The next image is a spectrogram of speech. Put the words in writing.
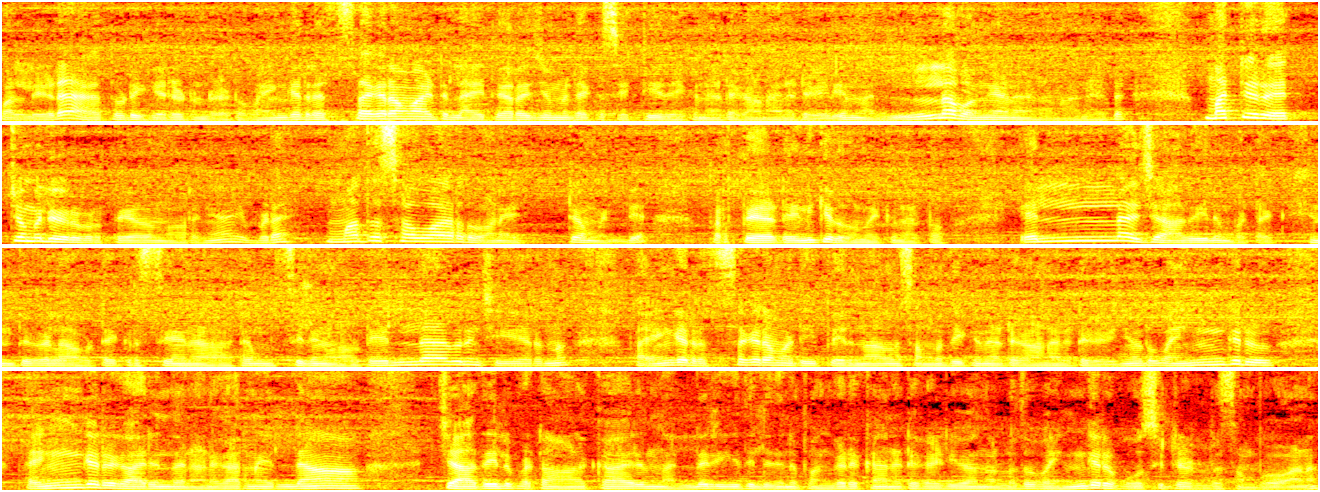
പള്ളിയുടെ അകത്തോട്ട് കയറിയിട്ടുണ്ട് കേട്ടോ. ഭയങ്കര രസകരമായിട്ട് ലൈറ്റ് അറേഞ്ച്മെന്റ് ഒക്കെ സെറ്റ് ചെയ്തേക്കുന്നതായിട്ട് കാണാനായിട്ട് കഴിയും. നല്ല ഭംഗിയാണ് കാണാനായിട്ട്. മറ്റൊരു ഏറ്റവും വലിയൊരു പ്രത്യേകത എന്ന് പറഞ്ഞാൽ ഇവിടെ മതസൗഹാർദ്ദമാണ് ഏറ്റവും വലിയ പ്രത്യേകമായിട്ട് എനിക്ക് തോന്നിക്കുന്നത് കേട്ടോ. എല്ലാ ജാതിയിലും പെട്ട ഹിന്ദുക്കളാവട്ടെ ക്രിസ്ത്യാനികളാവട്ടെ മുസ്ലിങ്ങളാവട്ടെ എല്ലാവരും ചേർന്ന് ഭയങ്കര രസകരമായിട്ട് ഈ പെരുന്നാളിനെ സംബന്ധിക്കുന്നതായിട്ട് കാണാനായിട്ട് കഴിഞ്ഞു. അത് ഭയങ്കര ഭയങ്കര ഒരു കാര്യം തന്നെയാണ്. കാരണം എല്ലാ ജാതിയിൽപ്പെട്ട ആൾക്കാരും നല്ല രീതിയിൽ ഇതിന് പങ്കെടുക്കാനായിട്ട് കഴിയുക എന്നുള്ളത് ഭയങ്കര പോസിറ്റീവായിട്ടുള്ള സംഭവമാണ്.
